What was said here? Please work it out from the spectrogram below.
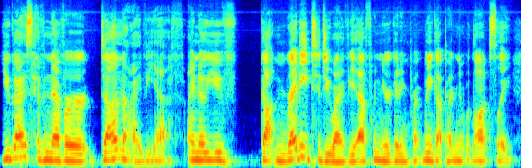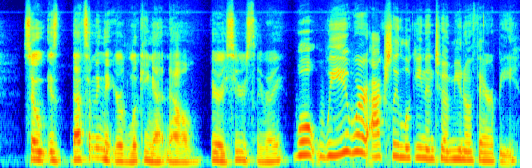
you guys have never done IVF. I know you've gotten ready to do IVF when you're getting pre- when you got pregnant with Loxley. So is that something that you're looking at now very seriously, right? Well, we were actually looking into immunotherapy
